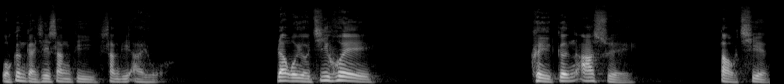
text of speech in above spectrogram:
我更感谢上帝，上帝爱我，让我有机会可以跟阿水道歉、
